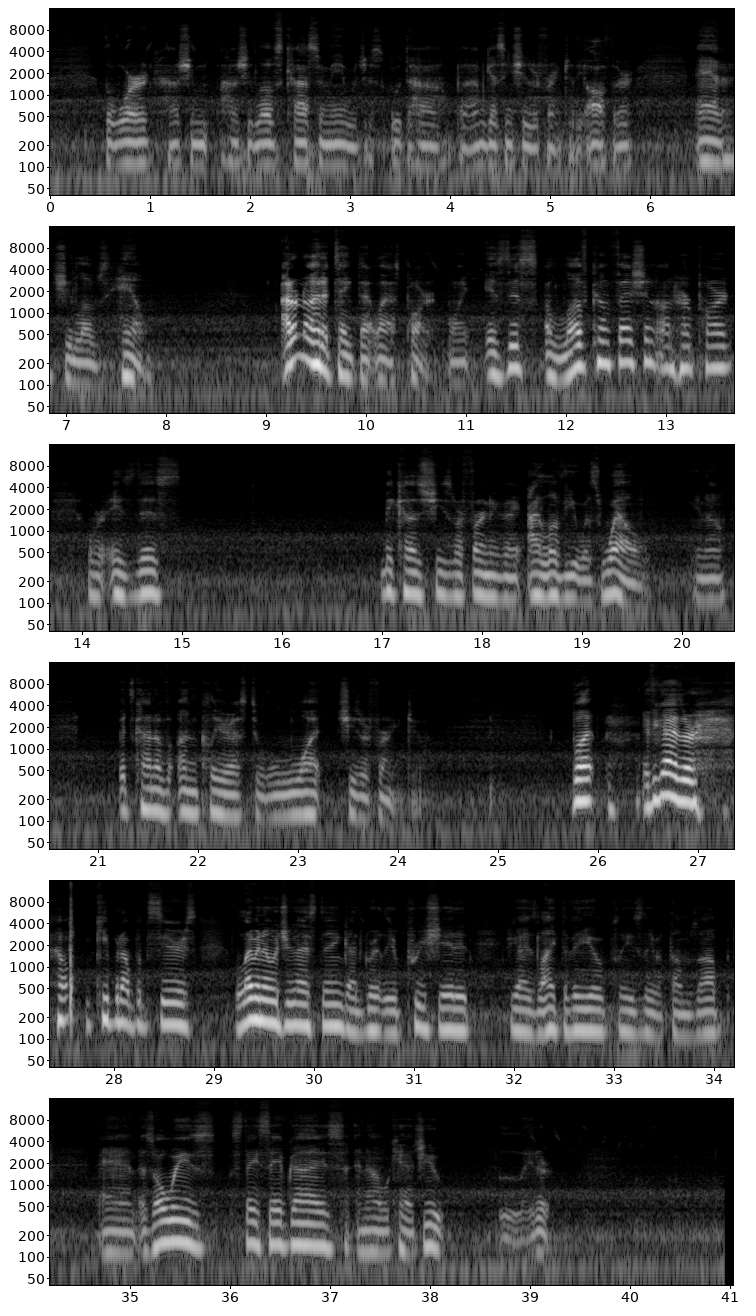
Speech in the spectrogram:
the work, how she how she loves Kasumi, which is Utaha, but I'm guessing she's referring to the author, and she loves him. I don't know how to take that last part. Like, is this a love confession on her part, or is this because she's referring to like, I love you as well, you know. It's kind of unclear as to what she's referring to. But if you guys are keeping up with the series, let me know what you guys think. I'd greatly appreciate it. If you guys like the video, please leave a thumbs up. And as always, stay safe, guys, and I will catch you later.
